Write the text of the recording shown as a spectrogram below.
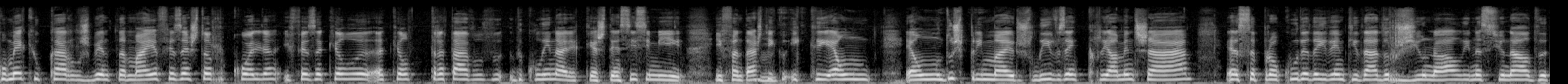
como é que o Carlos Bento da Maia fez esta recolha e fez aquele, aquele tratado de, de culinária, que é extensíssimo e, e fantástico e que é um, é um dos primeiros livros em que realmente já há essa procura da identidade regional e nacional de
